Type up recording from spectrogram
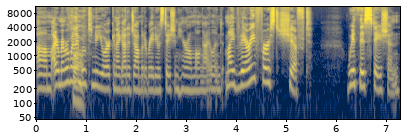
um, I remember when I moved to New York and I got a job at a radio station here on Long Island. My very first shift with this station,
